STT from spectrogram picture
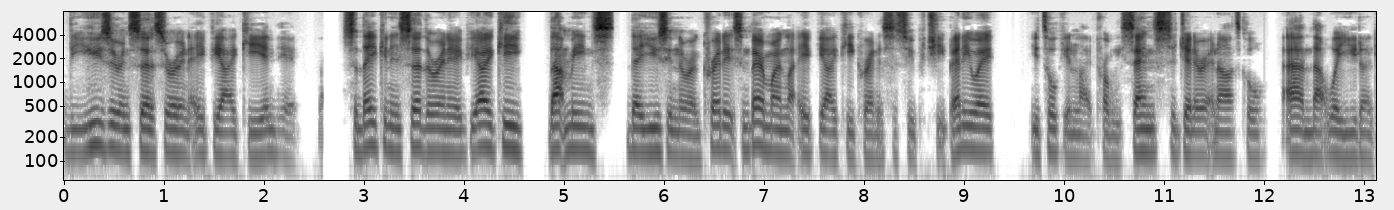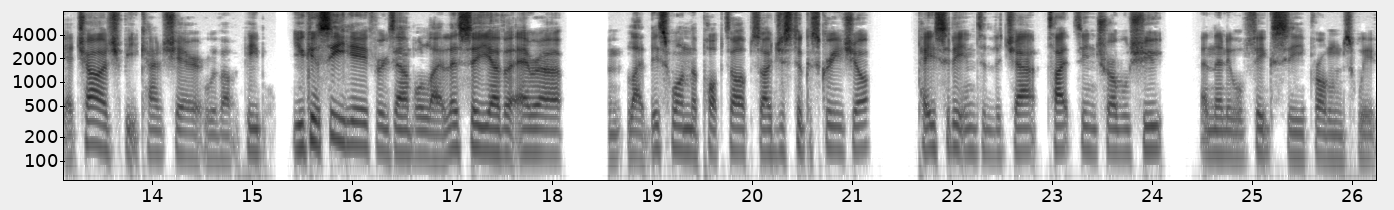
the user inserts their own API key in here. So they can insert their own API key. That means they're using their own credits. And bear in mind, like API key credits are super cheap anyway. You're talking like probably cents to generate an article. And that way you don't get charged, but you can share it with other people. You can see here, for example, like let's say you have an error um, like this one that popped up. So I just took a screenshot, pasted it into the chat, typed in troubleshoot, and then it will fix the problems with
